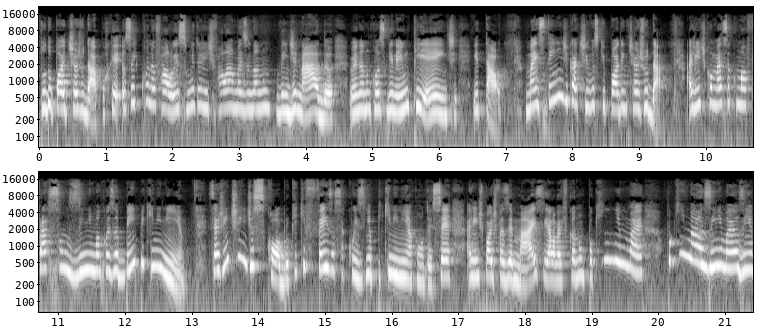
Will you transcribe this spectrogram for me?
tudo pode te ajudar, porque eu sei que quando eu falo isso, muita gente fala, ah, mas ainda não vendi nada, eu ainda não consegui nenhum cliente e tal. Mas tem indicativos que podem te ajudar. A gente começa com uma fraçãozinha, uma coisa bem pequenininha. Se a gente descobre o que, que fez essa coisinha pequenininha acontecer, a gente pode fazer mais e ela vai ficando um pouquinho mais, um pouquinho maiorzinha, maiorzinha,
